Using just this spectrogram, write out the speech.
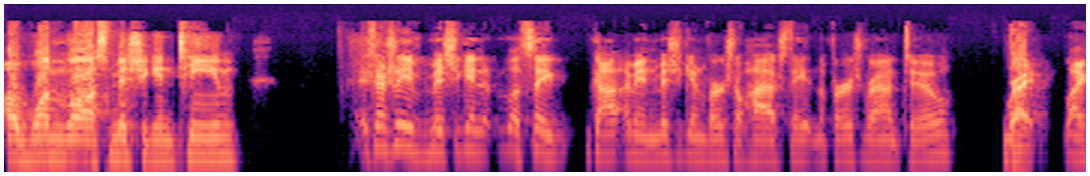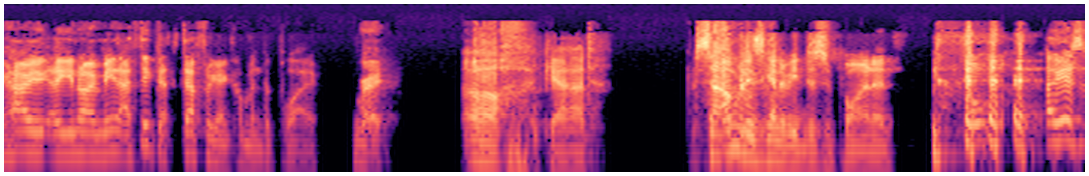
a one loss Michigan team, especially if Michigan, let's say, got I mean Michigan versus Ohio State in the first round too, right? Like how you you know what I mean? I think that's definitely gonna come into play, right? Oh God, somebody's gonna be disappointed. so I guess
